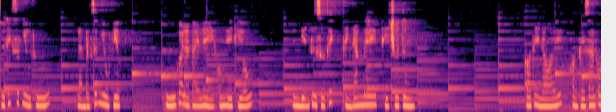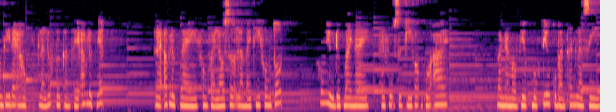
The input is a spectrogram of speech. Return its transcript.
Tôi thích rất nhiều thứ, làm được rất nhiều việc. Thứ gọi là tài lẻ không hề thiếu. Nhưng biến từ sở thích thành đam mê thì chưa từng. Có thể nói, khoảng thời gian ôn thi đại học là lúc tôi cảm thấy áp lực nhất. Loại áp lực này không phải lo sợ làm bài thi không tốt, không hiểu được bài này hay phụ sự kỳ vọng của ai, mà nằm ở việc mục tiêu của bản thân là gì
